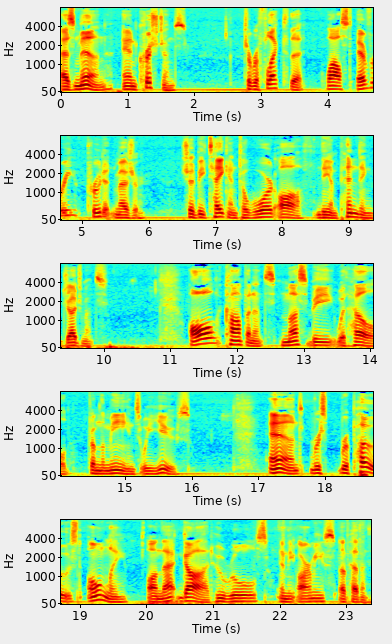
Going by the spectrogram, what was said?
as men and Christians, to reflect that whilst every prudent measure should be taken to ward off the impending judgments. All confidence must be withheld from the means we use, and reposed only on that God who rules in the armies of heaven,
